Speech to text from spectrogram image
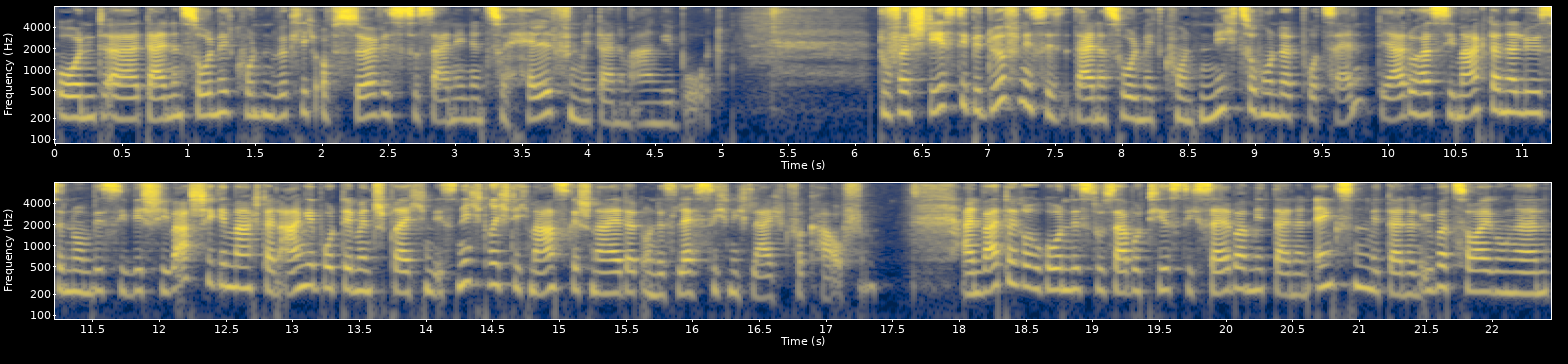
und äh, deinen Soulmate-Kunden wirklich auf Service zu sein, ihnen zu helfen mit deinem Angebot. Du verstehst die Bedürfnisse deiner Soulmate-Kunden nicht zu 100 Prozent. Ja, du hast die Marktanalyse nur ein bisschen wischiwaschi gemacht. Dein Angebot dementsprechend ist nicht richtig maßgeschneidert und es lässt sich nicht leicht verkaufen. Ein weiterer Grund ist, du sabotierst dich selber mit deinen Ängsten, mit deinen Überzeugungen,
